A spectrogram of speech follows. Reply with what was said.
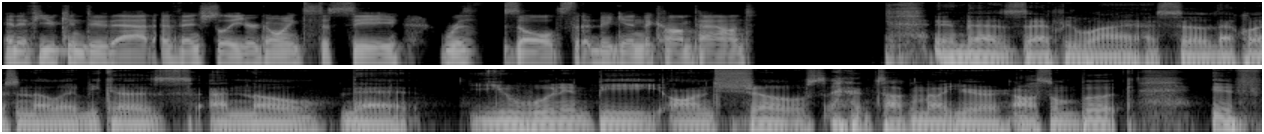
And if you can do that eventually you're going to see results that begin to compound. And that's exactly why i said that question that way because i know that you wouldn't be on shows talking about your awesome book if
